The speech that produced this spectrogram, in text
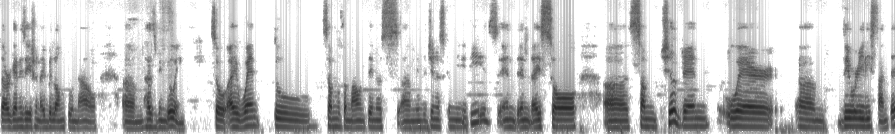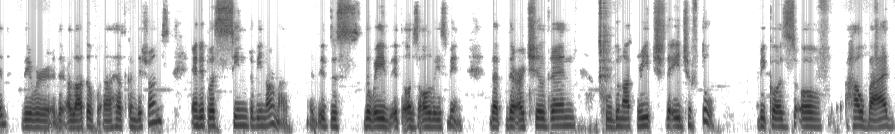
the organization I belong to now um, has been doing. So I went to some of the mountainous um, indigenous communities and, and I saw uh, some children where um, they were really stunted. They were there a lot of uh, health conditions and it was seen to be normal. It, it is the way it has always been. That there are children who do not reach the age of two because of how bad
